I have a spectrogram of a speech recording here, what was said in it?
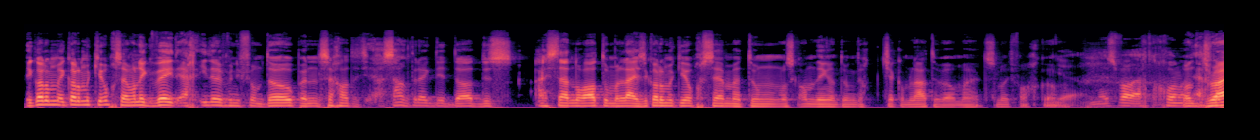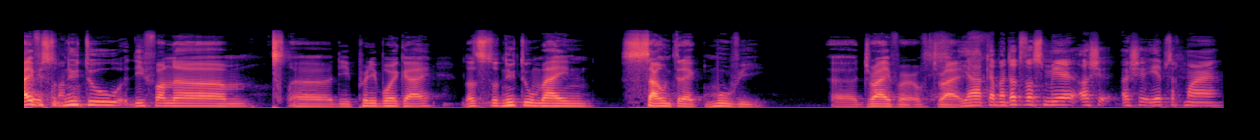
ik, had hem, ik had hem een keer opgezet, want ik weet echt, iedereen vindt die film dope. En zeg altijd, ja, soundtrack, dit, dat. Dus hij staat nog altijd op mijn lijst. Ik had hem een keer opgezet, maar toen was ik andere dingen het doen. Ik dacht, check hem later wel, maar het is nooit van gekomen. Ja, en dat is wel echt gewoon... Want echt Drive is tot nu toe, die van ehm, eh, die Pretty Boy guy, dat is tot nu toe mijn soundtrack movie. Eh, driver of Drive. Ja, kijk, maar dat was meer als je, als je, je hebt zeg maar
